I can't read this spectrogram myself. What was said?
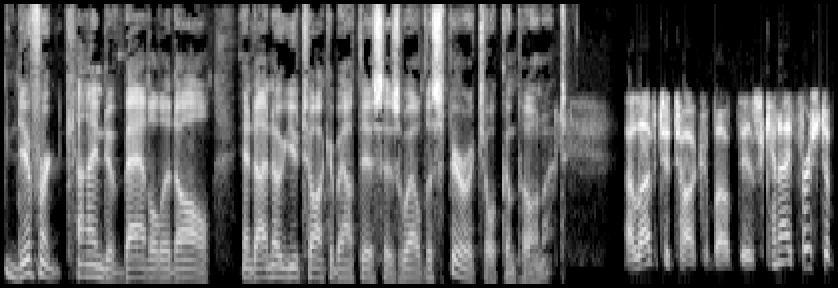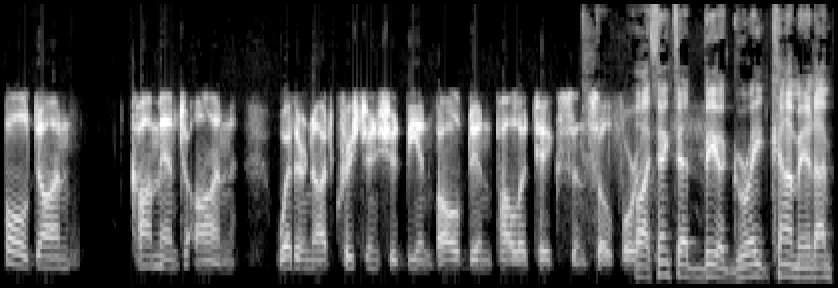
different kind of battle at all. And I know you talk about this as well the spiritual component. I love to talk about this. Can I, first of all, Don, comment on whether or not Christians should be involved in politics and so forth. Well, I think that'd be a great comment. I'm,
